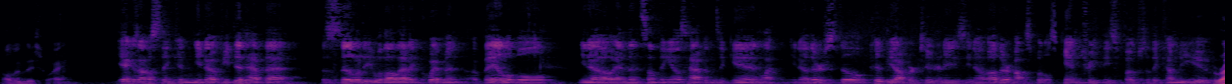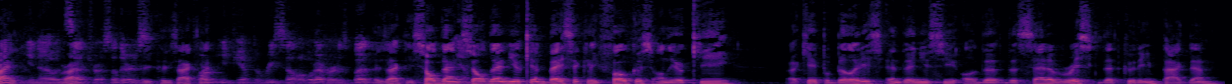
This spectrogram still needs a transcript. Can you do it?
call them this way. Yeah, because I was thinking, you know, if you did have that facility with all that equipment available, you know, and then something else happens again, like, you know, there still could be opportunities. You know, other hospitals can't treat these folks, so they come to you, right? You know, etc. Right. So there's exactly if you have to resell or whatever it is, but exactly. So then, yeah. so then you can basically focus on your key uh, capabilities, and then you see the the set of risks that could impact them,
